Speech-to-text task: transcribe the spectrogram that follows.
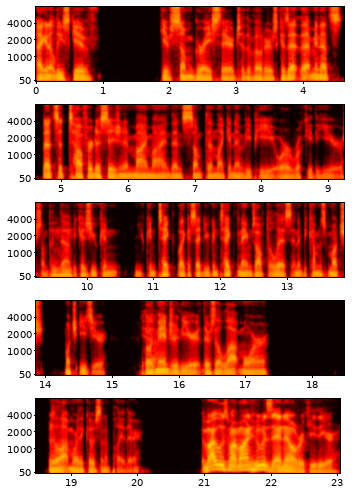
I can at least give give some grace there to the voters because that, that- I mean that's that's a tougher decision in my mind than something like an MVP or a Rookie of the Year or something like that because you can you can take like I said you can take the names off the list and it becomes much much easier. But with Manager of the Year, there's a lot more. There's a lot more that goes into play there. Am I losing my mind? Who is NL Rookie of the Year?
